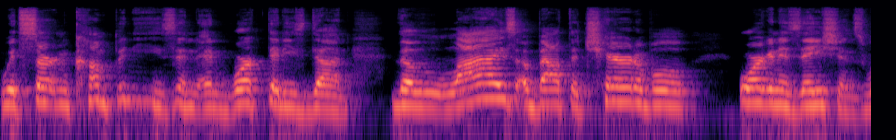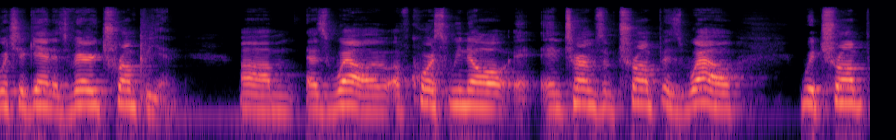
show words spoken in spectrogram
with certain companies and, and work that he's done. The lies about the charitable organizations, which again is very Trumpian um, as well. Of course, we know in terms of Trump as well, with Trump,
